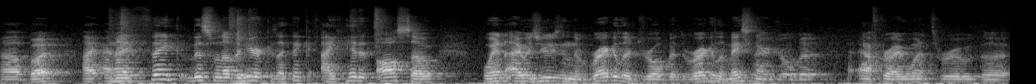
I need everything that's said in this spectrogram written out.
Uh, but I, and I think this one over here, because I think I hit it also when I was using the regular drill bit, the regular masonry drill bit, after I went through the,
